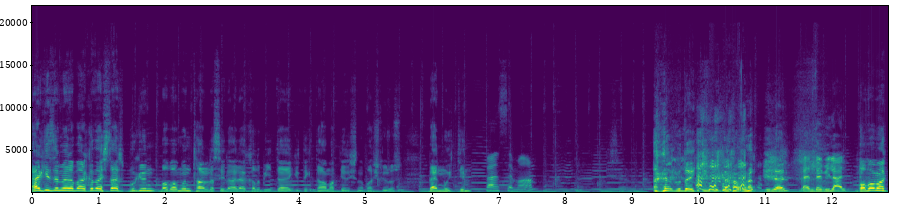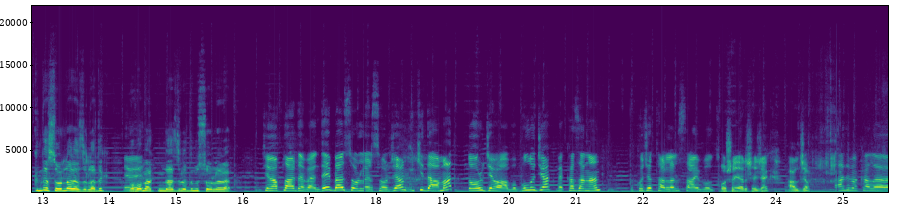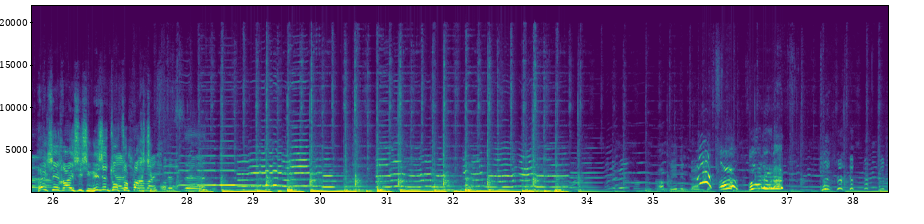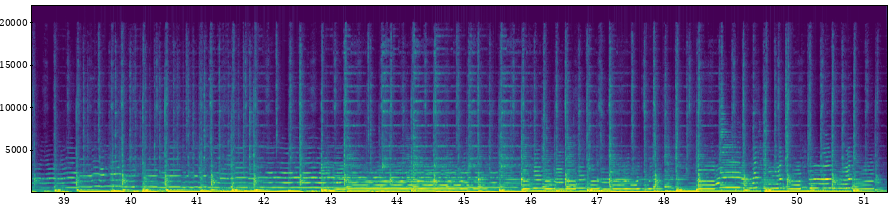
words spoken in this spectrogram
Herkese merhaba arkadaşlar. Bugün babamın tarlasıyla alakalı bir iddiaya girdik. Damat yarışına başlıyoruz. Ben Muhittin. Ben Sema. Bu da ikinci damat Bilal. Ben de Bilal. Babam hakkında sorular hazırladık. Evet. Babam hakkında hazırladığımız sorulara Cevaplar da bende. Ben soruları soracağım. İki damat doğru cevabı bulacak ve kazanan bu koca tarlanın sahibi olacak. Boşa yarışacak. Alacağım. Hadi bakalım. her şey karşı için, her şey top Yarışma toprak için. başlasın. Benim ben. Aa! Ne oluyor lan?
